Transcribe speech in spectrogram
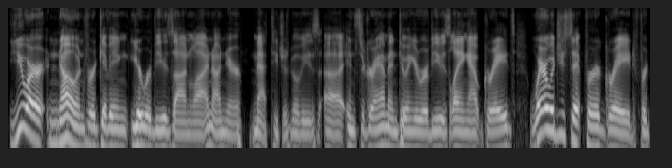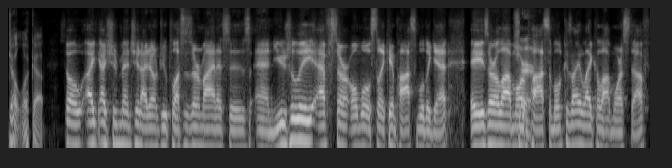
you are known for giving your reviews online on your math teachers movies uh, Instagram and doing your reviews laying out grades. Where would you sit for a grade for Don't Look Up? So I, I should mention I don't do pluses or minuses, and usually Fs are almost like impossible to get. A's are a lot more Sure. possible because I like a lot more stuff.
